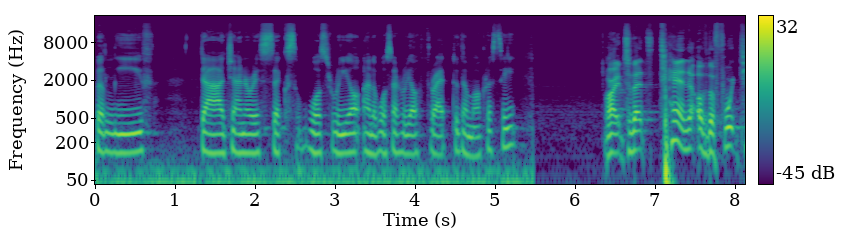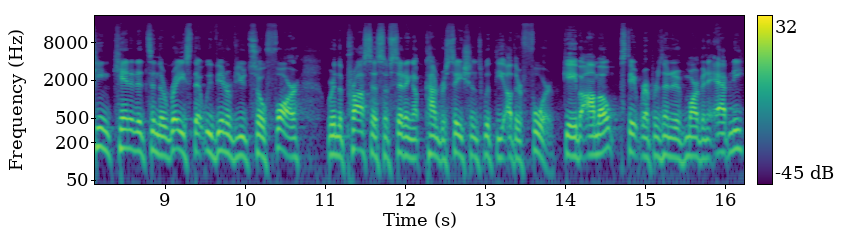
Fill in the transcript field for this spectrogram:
believe that January 6th was real and it was a real threat to democracy. All right, so that's 10 of the 14 candidates in the race that we've interviewed so far. We're in the process of setting up conversations with the other four Gabe Amo, State Representative Marvin Abney,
